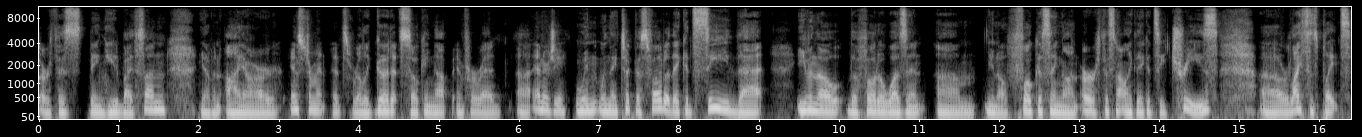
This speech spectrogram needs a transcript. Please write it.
Earth is being heated by the sun. You have an IR instrument. It's really good at soaking up infrared uh, energy. When when they took this photo, they could see that even though the photo wasn't, um, you know, focusing on Earth, it's not like they could see trees uh, or license plates.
